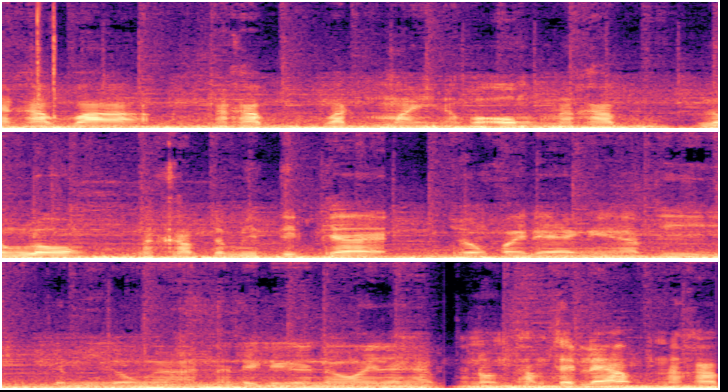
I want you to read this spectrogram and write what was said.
นะครับว่านะครับวัดใหม่หลวงพระองค์นะครับโล่งๆนะครับ จะมีติดแค่ช่วงไฟแดงนี้นะครับที่จะมีโรงงานนะเล็กๆน้อยๆนะครับ ถนนทำเสร็จแล้วนะครับ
